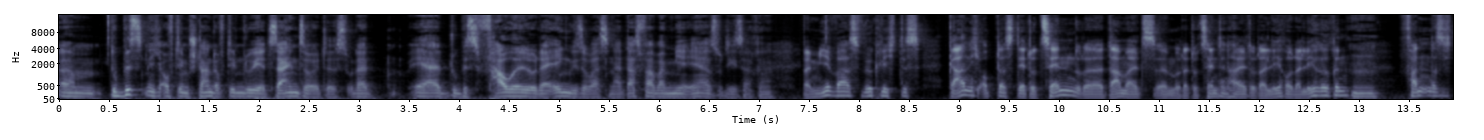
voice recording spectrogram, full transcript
ähm, du bist nicht auf dem Stand, auf dem du jetzt sein solltest. Oder eher, du bist faul oder irgendwie sowas. Na, das war bei mir eher so die Sache. Bei mir war es wirklich das, gar nicht, ob das der Dozent oder damals, ähm, oder Dozentin halt oder Lehrer oder Lehrerin hm. fanden, dass ich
